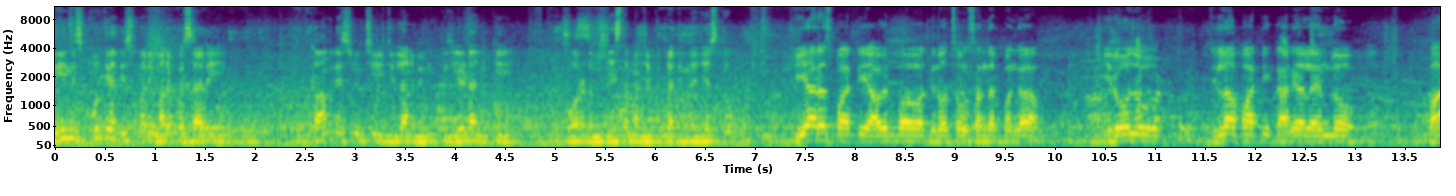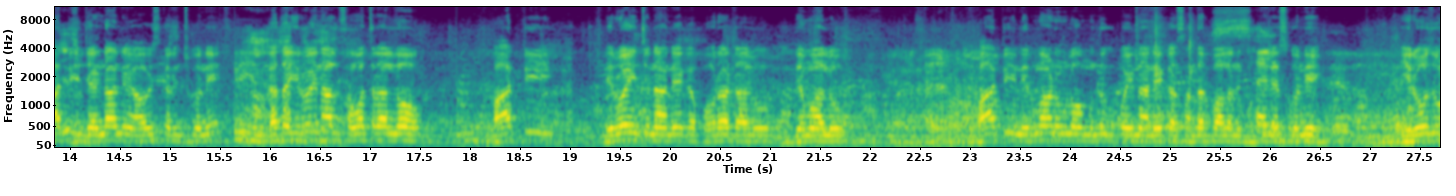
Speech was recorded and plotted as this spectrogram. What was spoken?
దీన్ని స్ఫూర్తిగా తీసుకొని మరొకసారి కాంగ్రెస్ నుంచి ఈ జిల్లాను విముక్తి చేయడానికి పోరాటం చేస్తామని చెప్పి ప్రతిజ్ఞ చేస్తూ టీఆర్ఎస్ పార్టీ ఆవిర్భావ దినోత్సవం సందర్భంగా ఈరోజు జిల్లా పార్టీ కార్యాలయంలో పార్టీ జెండాని ఆవిష్కరించుకొని గత ఇరవై నాలుగు సంవత్సరాల్లో పార్టీ నిర్వహించిన అనేక పోరాటాలు ఉద్యమాలు పార్టీ నిర్మాణంలో ముందుకు పోయిన అనేక సందర్భాలను గుర్తు చేసుకొని ఈరోజు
